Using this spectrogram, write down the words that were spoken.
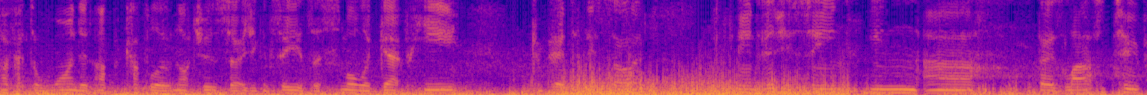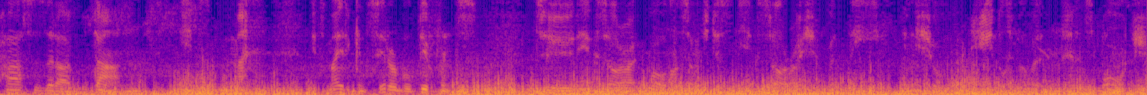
I've had to wind it up a couple of notches. So as you can see it's a smaller gap here compared to this side. And as you've seen in uh, those last two passes that I've done it's it's made a considerable difference to the accelerate well not so much just the acceleration but the initial handling of it and its launch.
